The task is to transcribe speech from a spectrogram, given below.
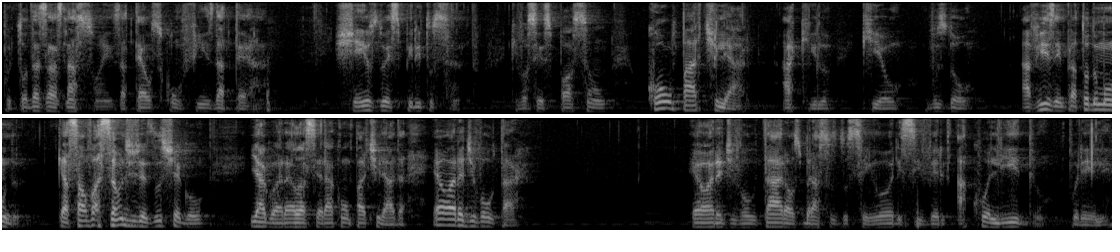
por todas as nações, até os confins da terra, cheios do Espírito Santo, que vocês possam compartilhar aquilo que eu vos dou Avisem para todo mundo que a salvação de Jesus chegou e agora ela será compartilhada. É hora de voltar. É hora de voltar aos braços do Senhor e se ver acolhido por Ele.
